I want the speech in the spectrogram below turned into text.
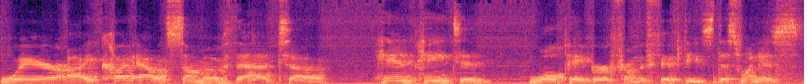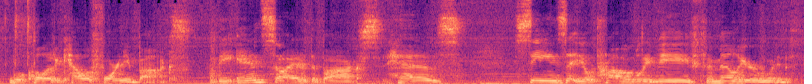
where I cut out some of that uh, hand painted wallpaper from the 50s. This one is, we'll call it a California box. The inside of the box has scenes that you'll probably be familiar with.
